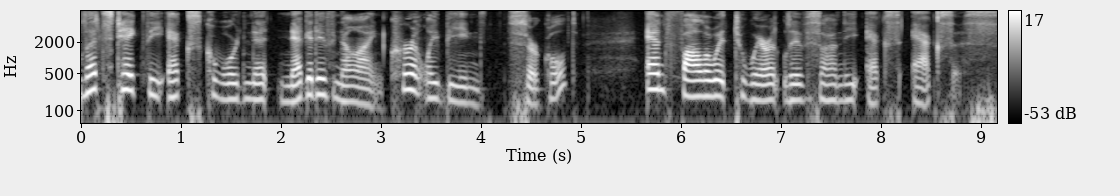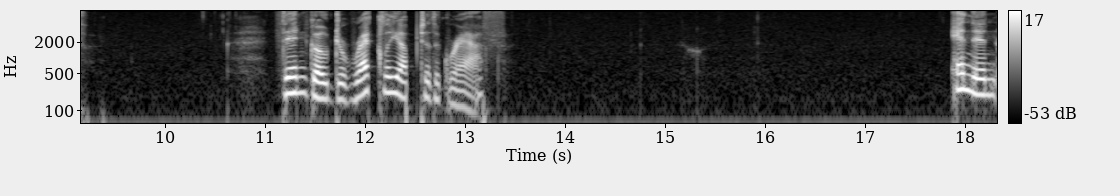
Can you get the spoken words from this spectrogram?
Let's take the x-coordinate negative 9, currently being circled, and follow it to where it lives on the x-axis. Then go directly up to the graph and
